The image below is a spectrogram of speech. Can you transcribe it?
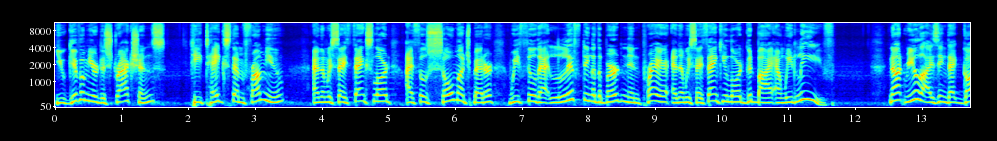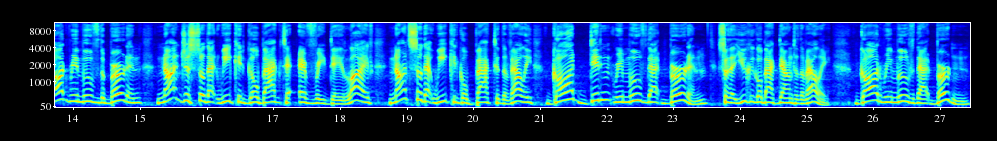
You give him your distractions, he takes them from you. And then we say, Thanks, Lord. I feel so much better. We feel that lifting of the burden in prayer. And then we say, Thank you, Lord. Goodbye. And we leave not realizing that God removed the burden, not just so that we could go back to everyday life, not so that we could go back to the valley. God didn't remove that burden so that you could go back down to the valley. God removed that burden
